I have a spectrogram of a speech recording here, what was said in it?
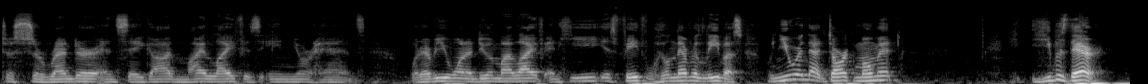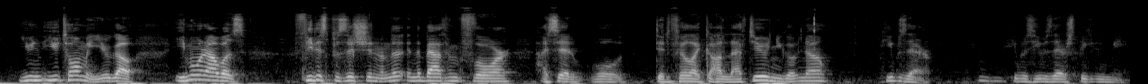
to surrender and say, God, my life is in your hands. Whatever you want to do in my life, and He is faithful. He'll never leave us. When you were in that dark moment, He, he was there. You you told me you go. Even when I was fetus position on the in the bathroom floor. I said, "Well, did it feel like God left you?" And you go, "No, He was there. Mm-hmm. He was He was there speaking to me."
